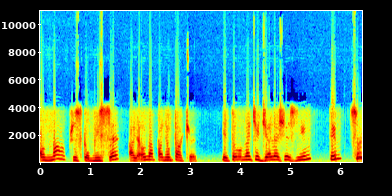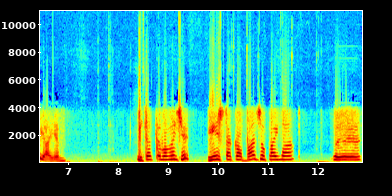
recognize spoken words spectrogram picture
on ma wszystko miejsce, ale ona panią patrzy. I w tym momencie dzielę się z nim tym, co ja jem. I tak w tym momencie jest taka bardzo fajna, yy,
